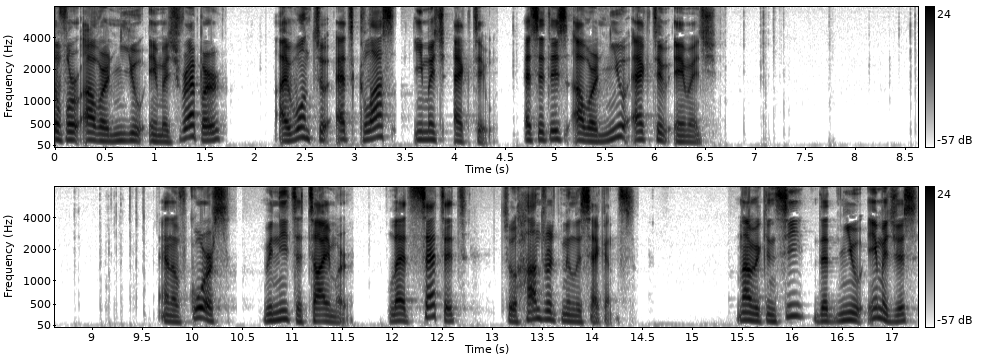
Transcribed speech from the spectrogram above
So for our new image wrapper, I want to add class image active as it is our new active image. And of course, we need a timer. Let's set it to 100 milliseconds. Now we can see that new images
